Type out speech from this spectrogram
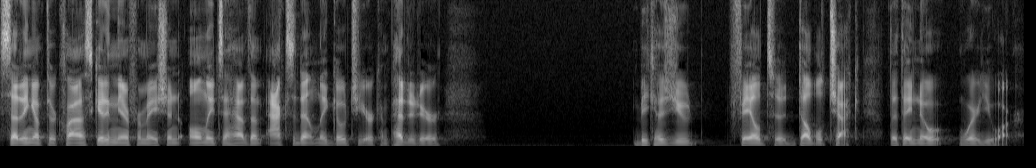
setting up their class, getting the information, only to have them accidentally go to your competitor because you failed to double check that they know where you are.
